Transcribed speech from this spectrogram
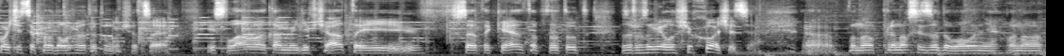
Хочеться продовжувати, тому що це і слава, там, і дівчата, і все таке. Тобто тут зрозуміло, що хочеться. Е, Воно приносить задоволення, воно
